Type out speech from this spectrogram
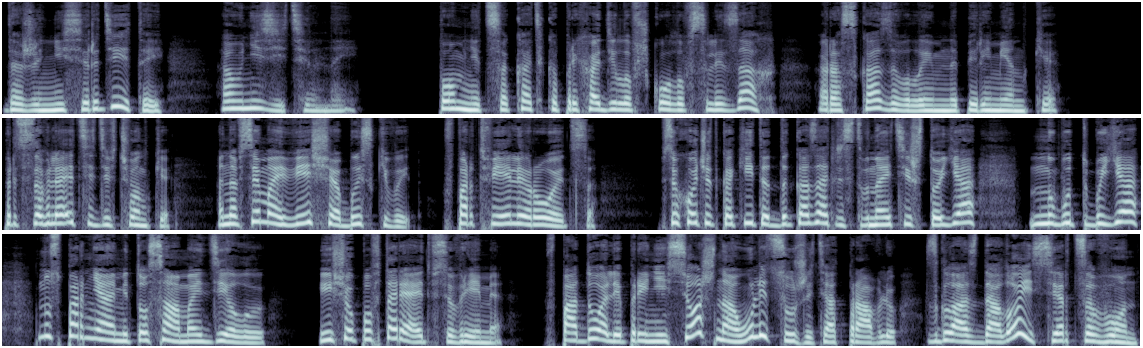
Даже не сердитой, а унизительной. Помнится, Катька приходила в школу в слезах, рассказывала им на переменке. «Представляете, девчонки, она все мои вещи обыскивает, в портфеле роется. Все хочет какие-то доказательства найти, что я, ну будто бы я, ну с парнями то самое делаю. И еще повторяет все время. В подоле принесешь, на улицу жить отправлю. С глаз долой и сердце вон.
